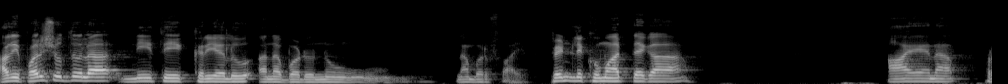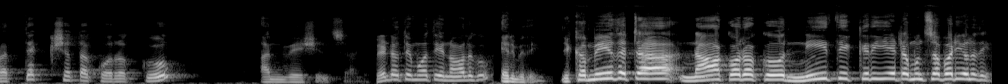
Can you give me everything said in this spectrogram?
అవి పరిశుద్ధుల నీతి క్రియలు అనబడును. నంబర్ ఫైవ్ పెండ్లి కుమార్తెగా ఆయన ప్రత్యక్షత కొరకు అన్వేషించాలి. రెండవ తిమోతి నాలుగు ఎనిమిది. ఇక మీదట నా కొరకు నీతి క్రియేటముంచబడి ఉన్నది.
